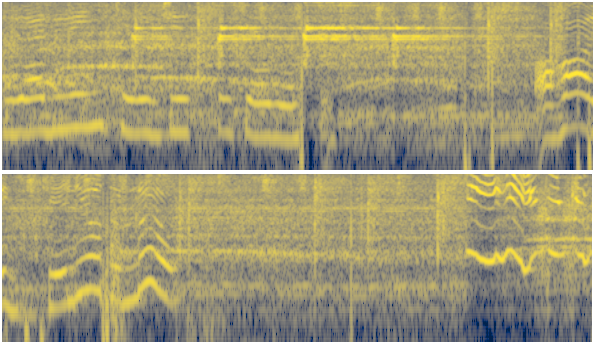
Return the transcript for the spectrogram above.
Güvenliğin geleceği tek burası. Aha geliyordur lu. Küçük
